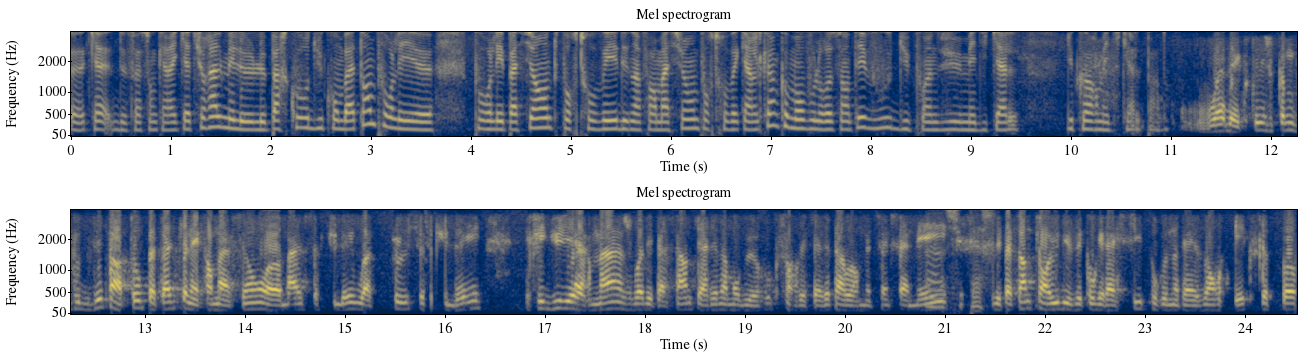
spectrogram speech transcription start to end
euh, de façon caricaturale, mais le, le parcours du combattant pour les euh, pour les patientes, pour trouver des informations, pour trouver quelqu'un Comment vous le ressentez vous du point de vue médical, du corps médical, pardon? Ouais, ben écoutez, comme vous disiez tantôt, peut-être que l'information a mal circulé ou a peu circulé. Régulièrement, je vois des patientes qui arrivent à mon bureau qui sont référées par leur médecin de famille. Ah. Des patientes qui ont eu des échographies pour une raison X, pas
